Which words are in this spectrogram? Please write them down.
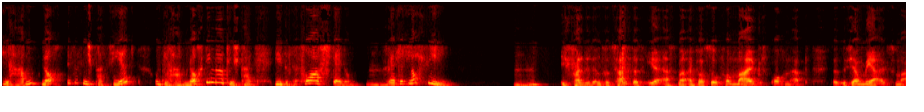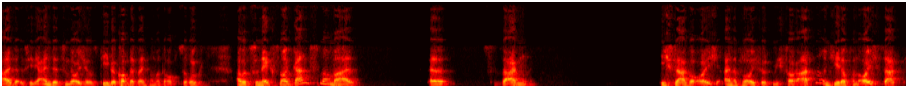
die haben noch, ist es nicht passiert, und die haben noch die Möglichkeit. Diese Vorstellung mhm. rettet noch viel. Mhm. Ich fand es interessant, dass ihr erstmal einfach so formal gesprochen habt. Das ist ja mehr als mal, da ist hier die Einsetzung der Eucharistie. Wir kommen da gleich nochmal darauf zurück. Aber zunächst mal ganz normal äh, zu sagen, ich sage euch, einer von euch wird mich verraten und jeder von euch sagt,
